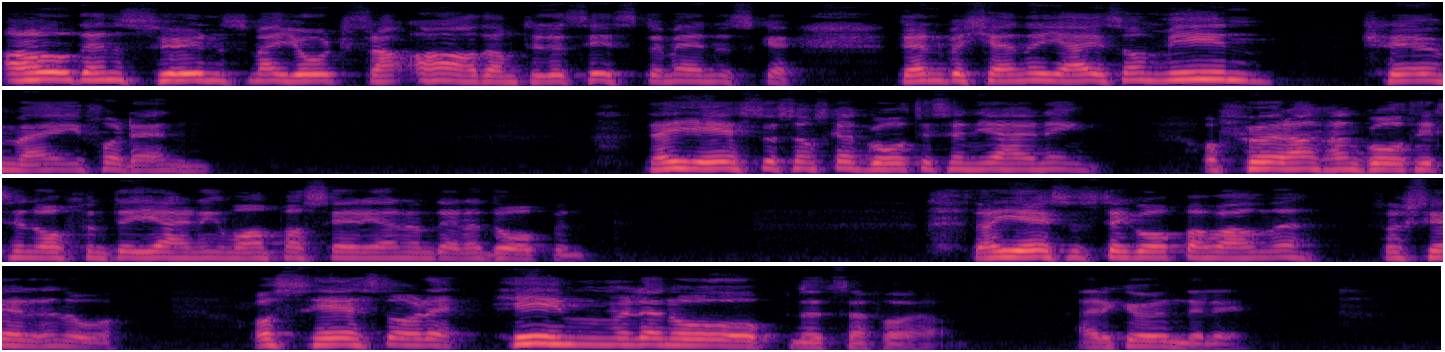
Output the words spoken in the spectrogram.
All den synd som er gjort fra Adam til det siste mennesket, den bekjenner jeg som min. Krev meg for den. Det er Jesus som skal gå til sin gjerning. Og før han kan gå til sin offentlige gjerning, må han passere gjennom denne dåpen. Da Jesus steg opp av vannet, så skjer det noe. Og se, står det, himmelen åpnet seg for ham. Er det ikke underlig?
